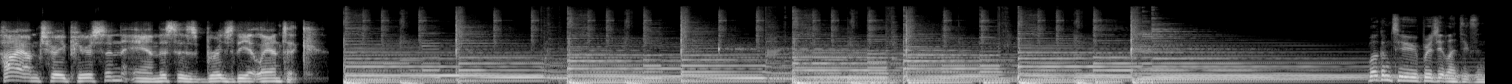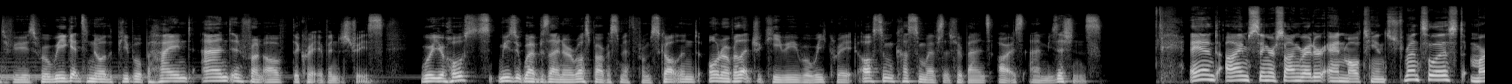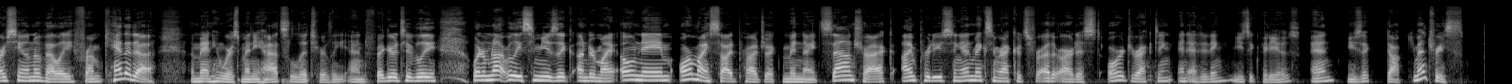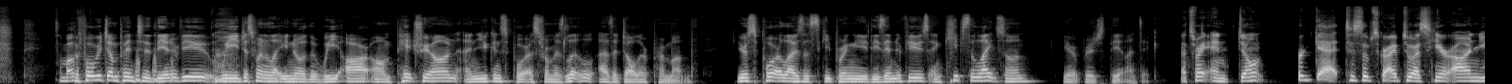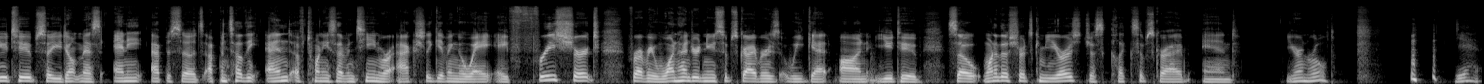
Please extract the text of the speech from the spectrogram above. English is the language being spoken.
Hi, I'm Trey Pearson, and this is Bridge the Atlantic. Welcome to Bridge Atlantic's interviews, where we get to know the people behind and in front of the creative industries. We're your hosts, music web designer Ross Barber Smith from Scotland, owner of Electric Kiwi, where we create awesome custom websites for bands, artists, and musicians. And I'm singer songwriter and multi instrumentalist Marcio Novelli from Canada, a man who wears many hats, literally and figuratively. When I'm not releasing music under my own name or my side project Midnight Soundtrack, I'm producing and mixing records for other artists or directing and editing music videos and music documentaries. So before we jump into the interview, we just want to let you know that we are on Patreon and you can support us from as little as a dollar per month. Your support allows us to keep bringing you these interviews and keeps the lights on here at Bridge the Atlantic. That's right. And don't forget to subscribe to us here on YouTube so you don't miss any episodes. Up until the end of 2017, we're actually giving away a free shirt for every 100 new subscribers we get on YouTube. So one of those shirts can be yours. Just click subscribe and you're enrolled. yeah.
